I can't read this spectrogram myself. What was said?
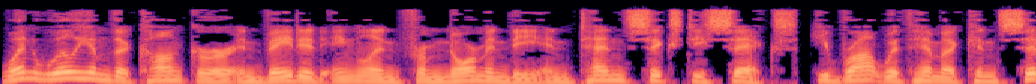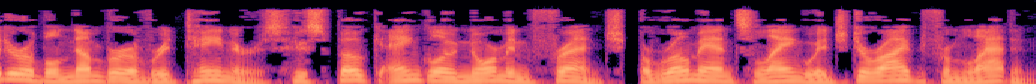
When William the Conqueror invaded England from Normandy in 1066, he brought with him a considerable number of retainers who spoke Anglo-Norman French, a Romance language derived from Latin.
